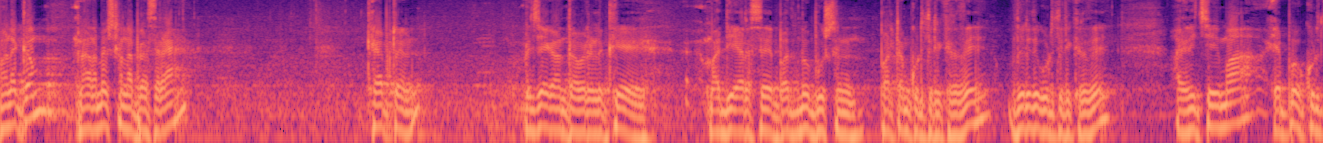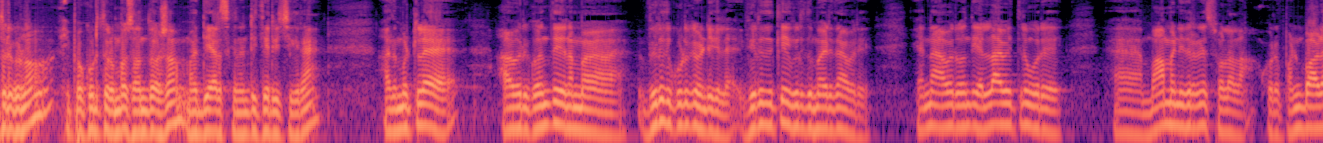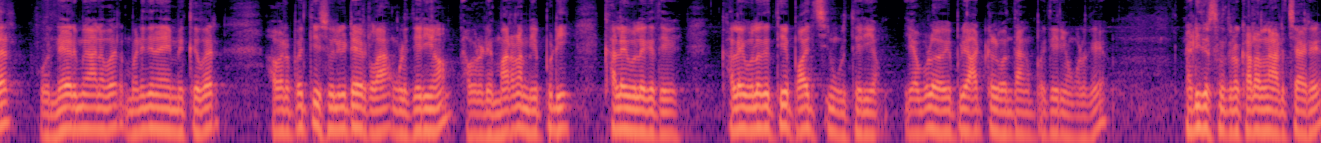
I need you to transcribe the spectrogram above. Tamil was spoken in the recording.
வணக்கம். நான் ரமேஷ் கண்ணா பேசுகிறேன் கேப்டன் விஜயகாந்த் அவர்களுக்கு மத்திய அரசு பத்மபூஷன் பட்டம் கொடுத்துருக்கிறது விருது கொடுத்துருக்கிறது. அது நிச்சயமாக எப்போ கொடுத்துருக்கணும்? இப்போ கொடுத்து ரொம்ப சந்தோஷம். மத்திய அரசுக்கு நன்றி தெரிவிச்சுக்கிறேன். அது மட்டும் அவருக்கு வந்து நம்ம விருது கொடுக்க வேண்டியதில்லை. விருதுக்கே விருது மாதிரி தான் அவர். ஏன்னா அவர் வந்து எல்லா விதத்திலும் ஒரு மாமனிதர்னே சொல்லலாம். ஒரு பண்பாளர் ஒரு நேர்மையானவர் மனிதநேயமிக்கவர். அவரை பற்றி சொல்லிக்கிட்டே இருக்கலாம் உங்களுக்கு தெரியும். அவருடைய மரணம் எப்படி கலை உலகத்தை கலை உலகத்தையே பாதிச்சுன்னு உங்களுக்கு தெரியும். எவ்வளோ எப்படி ஆட்கள் வந்தாங்க இப்போ தெரியும் உங்களுக்கு. நடிகர் சங்கத்தில் கடலாம் அடைச்சார்.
